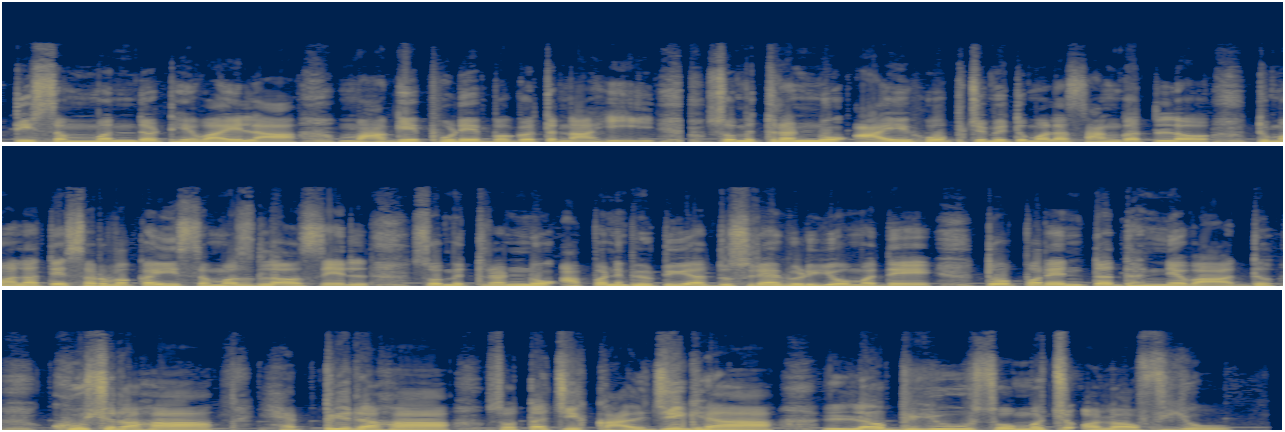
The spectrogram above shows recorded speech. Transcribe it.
ती संबंध ठेवायला मागे पुढे बघत नाही. सो मित्रांनो आय होप जे मी तुम्हाला सांगितलं तुम्हाला ते सर्व काही समजलं असेल. सो मित्रांनो आपण भेटूया दुसऱ्या व्हिडिओमध्ये. तोपर्यंत धन्यवाद. खुश रहा हॅप्पी रहा स्वतःची काळजी घ्या. Love you so much all of you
